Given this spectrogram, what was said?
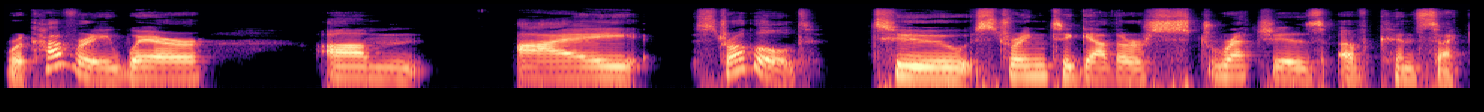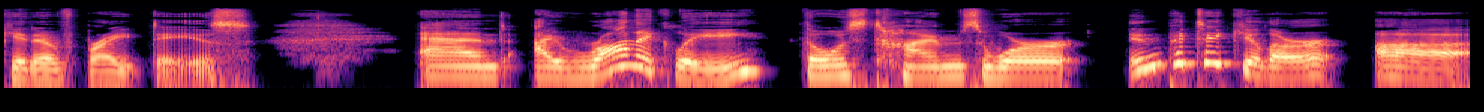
recovery where, um, I struggled to string together stretches of consecutive bright days. And ironically, those times were in particular, uh,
